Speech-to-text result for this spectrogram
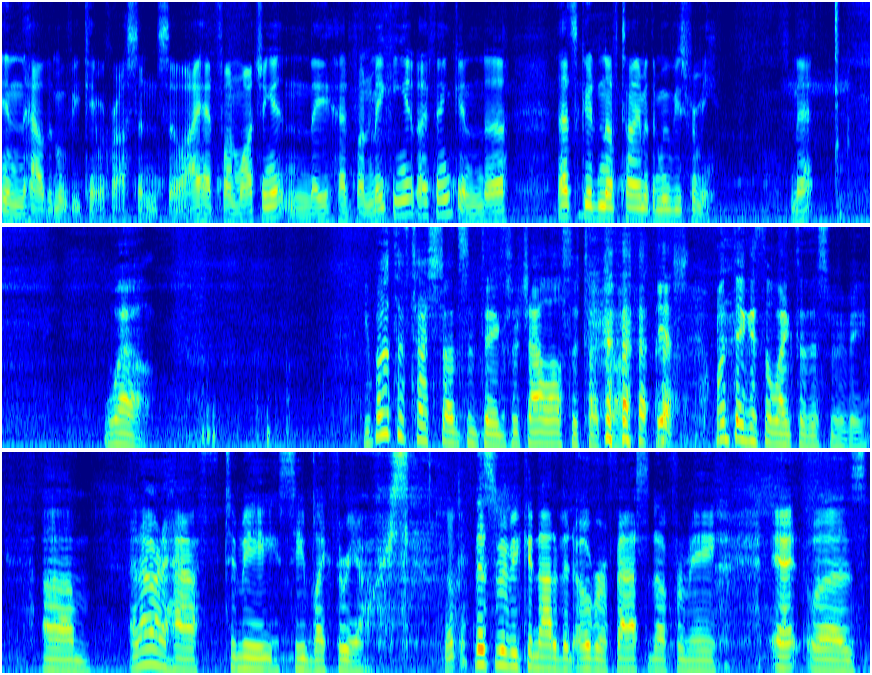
in how the movie came across, and so I had fun watching it, and they had fun making it, I think, and uh, that's good enough time at the movies for me. Matt, Well, you both have touched on some things, which I'll also touch on. yes, One thing is the length of this movie. Um, an hour and a half to me seemed like three hours. okay, this movie could not have been over fast enough for me. It was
